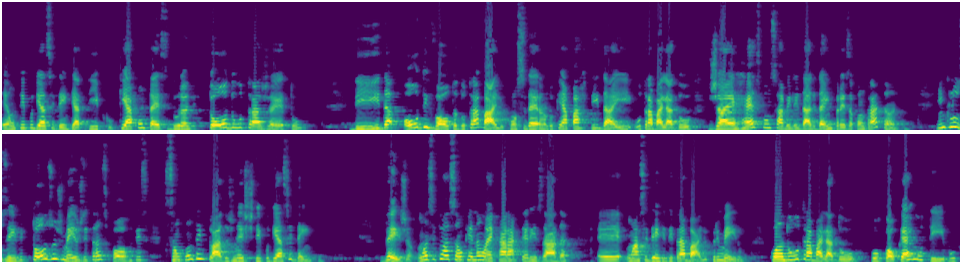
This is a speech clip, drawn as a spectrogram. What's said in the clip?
é um tipo de acidente atípico que acontece durante todo o trajeto de ida ou de volta do trabalho, considerando que a partir daí o trabalhador já é responsabilidade da empresa contratante. Inclusive, todos os meios de transportes são contemplados neste tipo de acidente. Veja, uma situação que não é caracterizada é um acidente de trabalho. Primeiro, quando o trabalhador, por qualquer motivo,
